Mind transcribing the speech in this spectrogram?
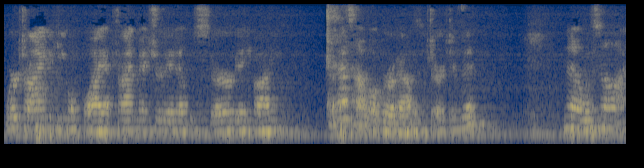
We're trying to keep them quiet, trying to make sure they don't disturb anybody. But that's not what we're about as a church, is it? No, it's not.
